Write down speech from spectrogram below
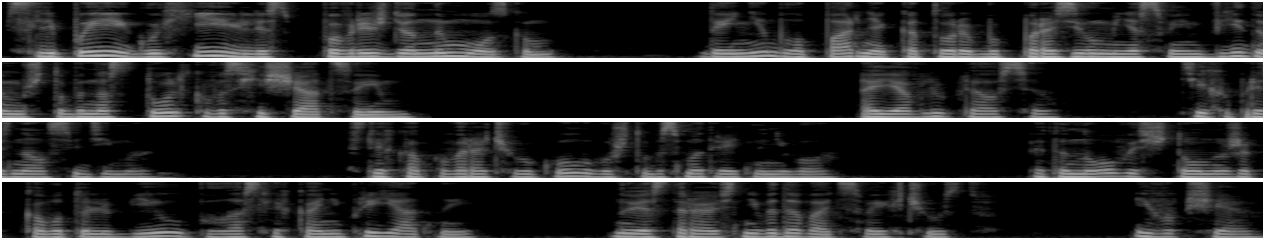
Слепые, глухие или с поврежденным мозгом. Да и не было парня, который бы поразил меня своим видом, чтобы настолько восхищаться им. А я влюблялся, тихо признался Дима. Слегка поворачиваю голову, чтобы смотреть на него. Эта новость, что он уже кого-то любил, была слегка неприятной, но я стараюсь не выдавать своих чувств. И вообще,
